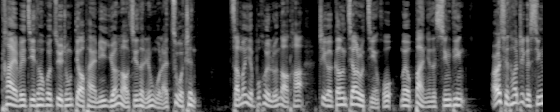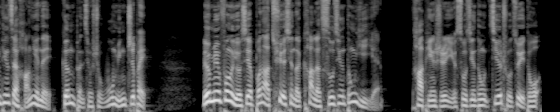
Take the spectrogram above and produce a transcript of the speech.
他以为集团会最终调派一名元老级的人物来坐镇，怎么也不会轮到他这个刚加入锦湖没有半年的新丁，而且他这个新丁在行业内根本就是无名之辈。刘明峰有些不大确信地看了苏京东一眼，他平时与苏京东接触最多。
